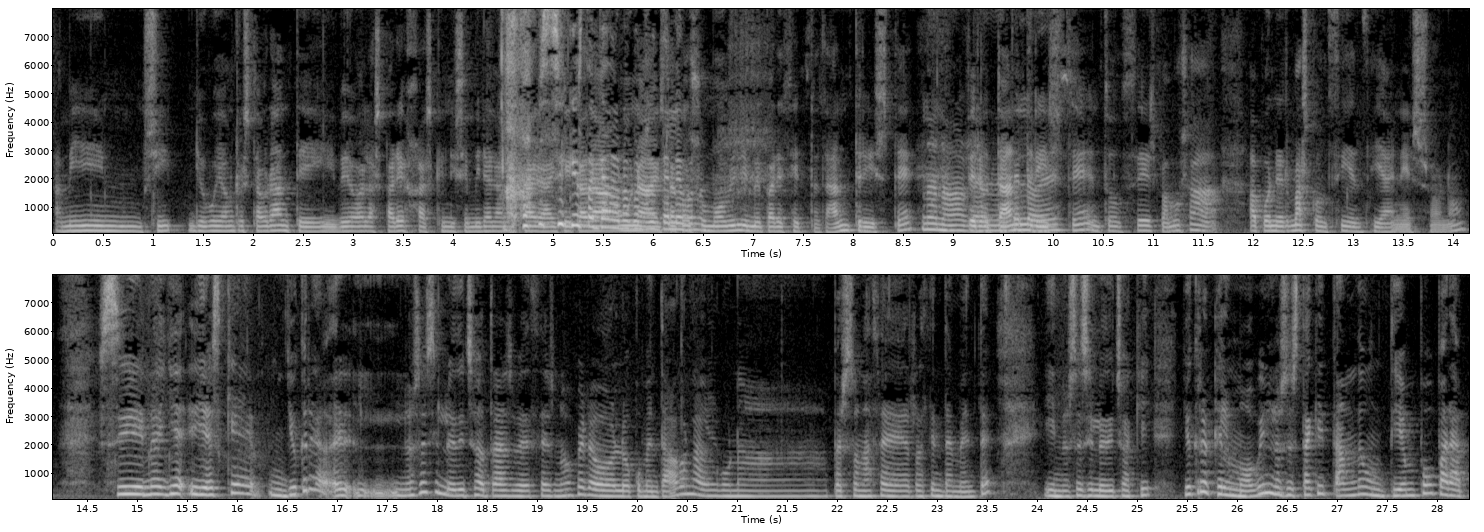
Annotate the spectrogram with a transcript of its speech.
a mí sí, yo voy a un restaurante y veo a las parejas que ni se miran a la cara y que, cada, una está con su móvil y me parece tan triste, no, no, pero tan triste. Entonces vamos a a poner más conciencia en eso, ¿no? Sí, no, y, es que yo creo, eh, no sé si lo he dicho otras veces, ¿no? Pero lo comentaba con alguna persona hace recientemente y no sé si lo he dicho aquí. Yo creo que el móvil nos está quitando un tiempo para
